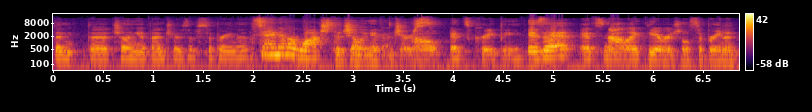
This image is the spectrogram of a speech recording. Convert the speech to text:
the the Chilling Adventures of Sabrina. See, I never watched The Chilling Adventures. Oh, it's creepy. Is it? It's not like the original Sabrina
